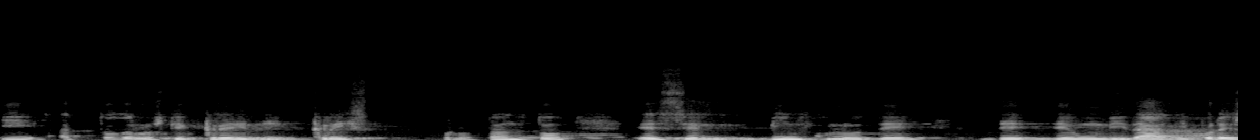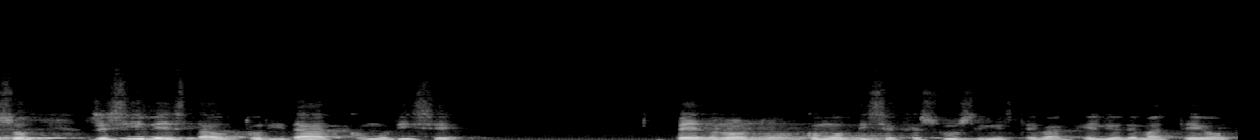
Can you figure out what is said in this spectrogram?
y a todos los que creen en Cristo. Por lo tanto, es el vínculo de, unidad. Y por eso recibe esta autoridad, como dice Pedro, como dice Jesús en este Evangelio de Mateo,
